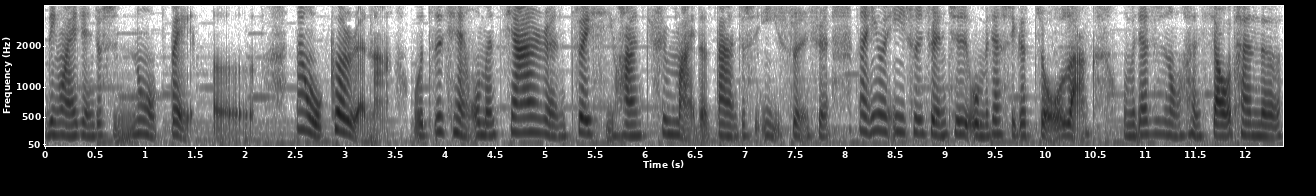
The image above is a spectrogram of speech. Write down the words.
另外一间就是诺贝尔。那我个人啊，我之前我们家人最喜欢去买的，当然就是义顺轩。那因为义顺轩其实我们家是一个走廊，我们家就是那种很消摊的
